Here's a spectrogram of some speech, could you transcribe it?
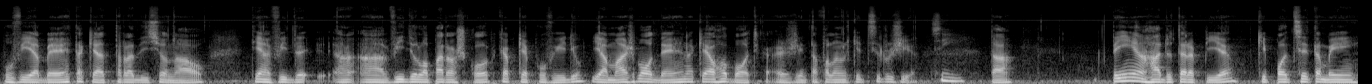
por via aberta, que é a tradicional, tem a, vida, a, a videolaparoscópica, que é por vídeo, e a mais moderna, que é a robótica. A gente está falando aqui de cirurgia. Sim. Tá? Tem a radioterapia, que pode ser também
